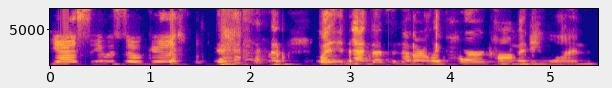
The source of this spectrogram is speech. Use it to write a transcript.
Yes, it was so good. but that that's another like horror comedy one.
